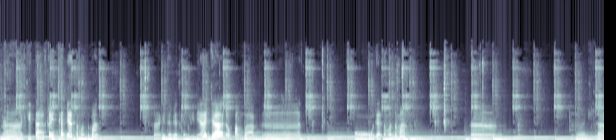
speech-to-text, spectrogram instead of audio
nah kita kaitkan ya teman-teman. Nah kita kaitkan gini aja gampang banget. Uh udah teman-teman. Nah, nah kita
